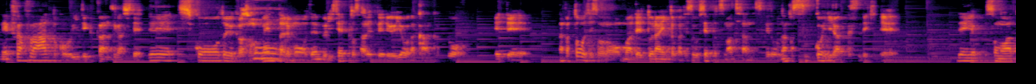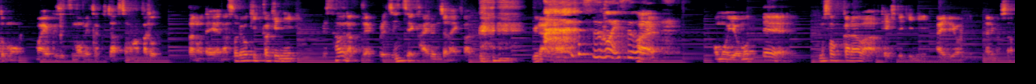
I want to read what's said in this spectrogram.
うねふわふわっとこう浮いていく感じがしてで思考というかそのメンタルも全部リセットされてるような感覚を得てなんか当時その、まあ、デッドラインとかですごい切羽詰まってたんですけどなんかすっごいリラックスできてでその後も、まあ、翌日もめちゃくちゃそのはかどったのでそれをきっかけにサウナってこれ人生変えるんじゃないかぐらい すごいすの、ごい。はい、思いを持ってそこからは定期的に入るようになりました。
